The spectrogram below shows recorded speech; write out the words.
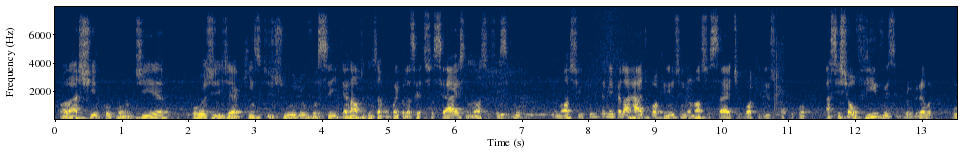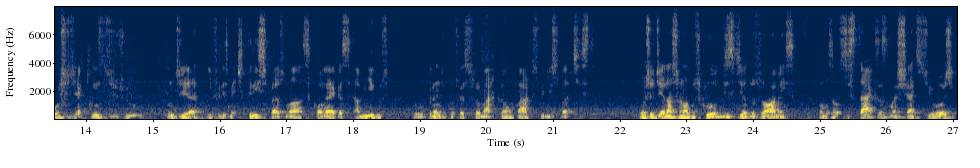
Olá, Chico, bom dia. Hoje, dia 15 de julho, você, internauta que nos acompanha pelas redes sociais, no nosso Facebook, no nosso YouTube, também pela Rádio Boc News e no nosso site bocnews.com. Assiste ao vivo esse programa, hoje, dia 15 de julho, um dia, infelizmente, triste para nós, colegas, amigos do grande professor Marcão Marcos Vinícius Batista. Hoje é Dia Nacional dos Clubes, Dia dos Homens. Vamos aos destaques, as manchetes de hoje.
